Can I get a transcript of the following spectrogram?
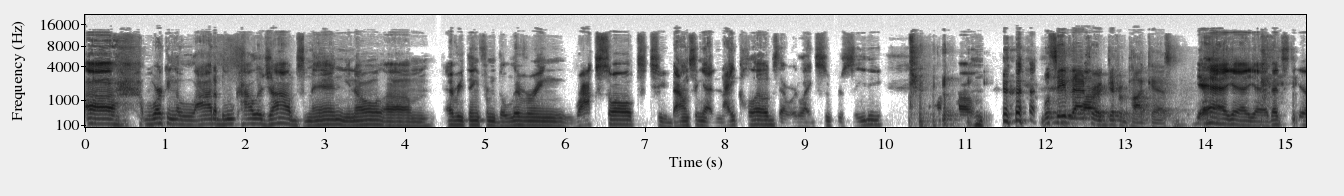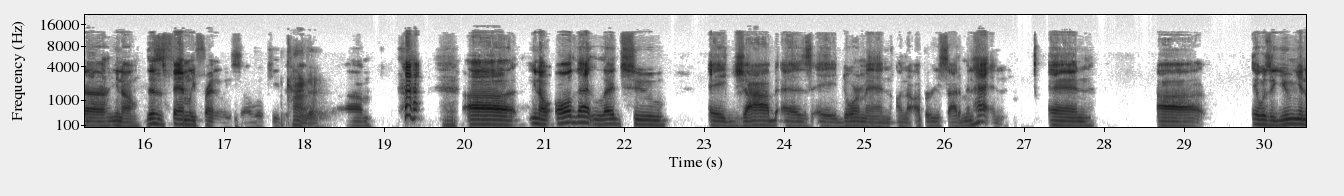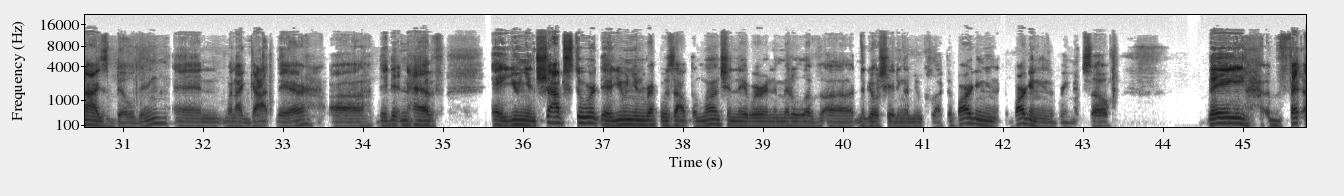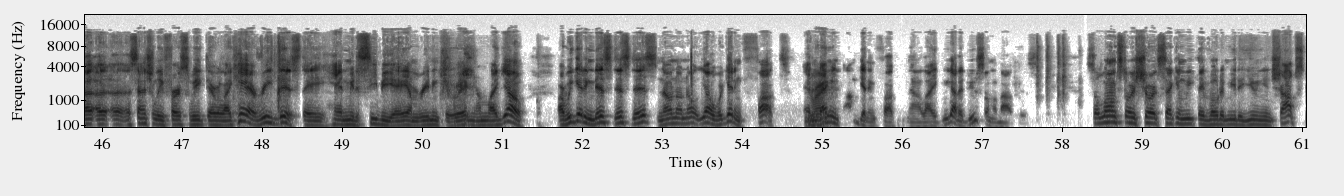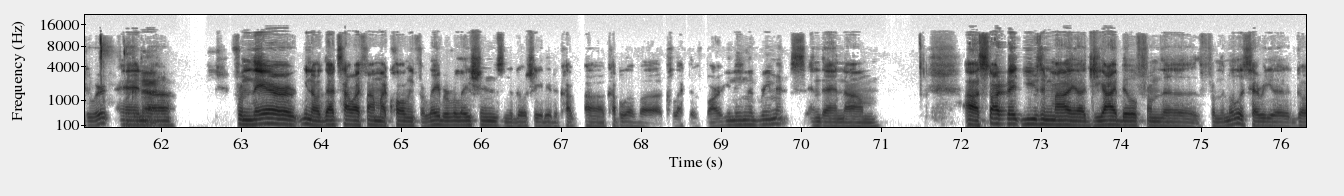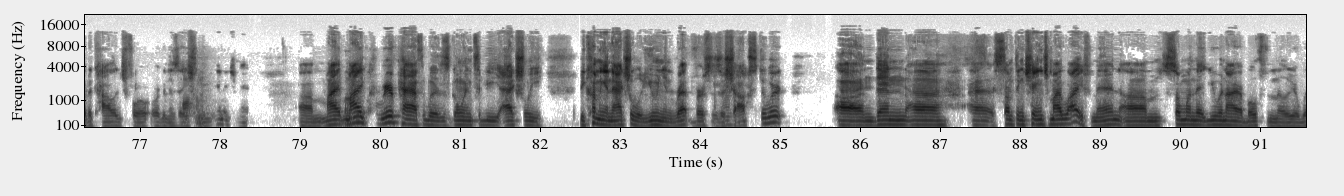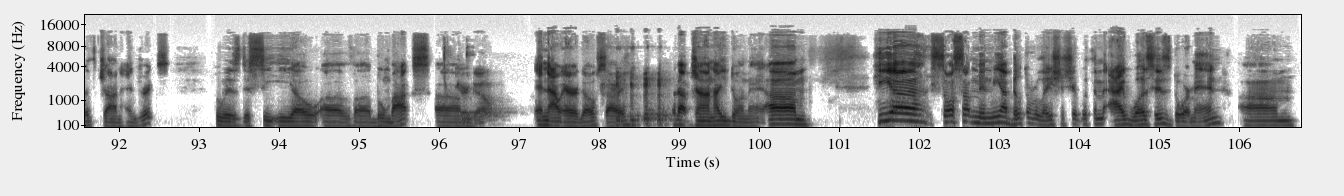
uh, working a lot of blue collar jobs, man. You know, um, everything from delivering rock salt to bouncing at nightclubs that were like super seedy. um, we'll save that for a different podcast. Yeah, yeah, yeah. That's the uh, you know, this is family friendly, so we'll keep it. Kind of. Um, uh, you know, all that led to a job as a doorman on the Upper East Side of Manhattan, and uh, it was a unionized building and when i got there uh, they didn't have a union shop steward. Their union rep was out to lunch and they were in the middle of uh, negotiating a new collective bargaining bargaining agreement. So they uh, uh, uh, essentially first week they were like hey read this. They hand me the cba i'm reading through it and i'm like yo are we getting this this this? No no no. Yo we're getting fucked. And right. that means i'm getting fucked now. Like we got to do something about this so long story short, second week they voted me the union shop steward, and uh, from there, you know, that's how I found my calling for labor relations. Negotiated a, cu- uh, couple of uh, collective bargaining agreements, and then um, uh, started using my uh, GI Bill from the from the military to go to college for organizational awesome. management. Um, my my career path was going to be actually becoming an actual union rep versus a shop steward. Uh, and then uh, something changed my life, man. Um, someone that you and I are both familiar with, John Hendricks, who is the CEO of uh, Boombox. Um, Ergo. And now Ergo, sorry. what up, John? How you doing, man? Um, he uh, saw something in me. I built a relationship with him. I was his doorman. Um,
